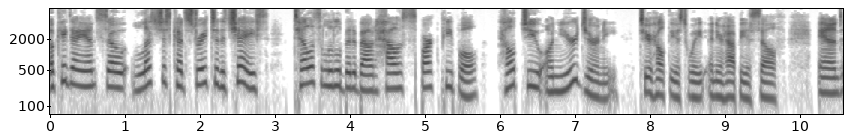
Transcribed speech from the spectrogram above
Okay, Diane. So let's just cut straight to the chase. Tell us a little bit about how Spark People helped you on your journey to your healthiest weight and your happiest self. And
